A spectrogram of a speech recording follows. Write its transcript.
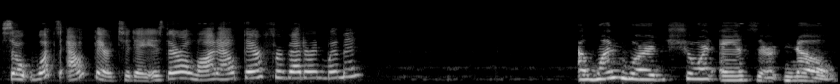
so what's out there today is there a lot out there for veteran women a one word short answer no.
